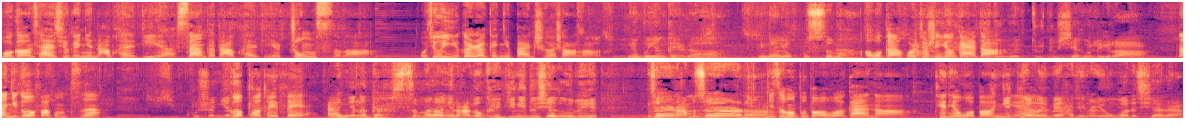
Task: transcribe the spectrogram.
我刚才去给你拿快递，三个大快递重死了，我就一个人给你搬车上了。那不应该的，你那有护士吗？哦，我干活就是应该的。都都都歇后累了。那你给我发工资？不是你给我跑腿费。哎，你能干什么？让你拿个快递你都歇后累，你这人咋么这样呢？你怎么不帮我干呢？天天我帮你。你点外卖还天天用我的钱嘞？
